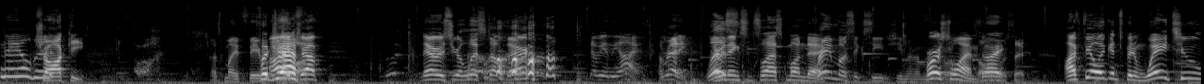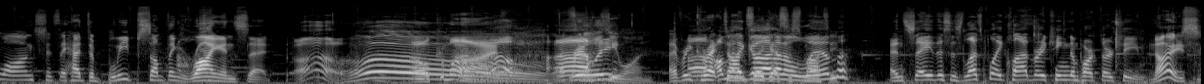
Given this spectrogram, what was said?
Nailed it. Chalky. That's my favorite. All right, Geoff. There's your list up there. Got me in the eye. I'm ready. Everything since last Monday. Rainbow Six Siege Achievement. number First four. one. I'm Sorry. I feel like it's been way too long since they had to bleep something Ryan said. Oh. Oh, come on. Oh. That's really? Easy one. Every Uh, correct I'm gonna answer go out gets on a Smartie. limb and say this is Let's Play Cloudberry Kingdom Part 13. Nice.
